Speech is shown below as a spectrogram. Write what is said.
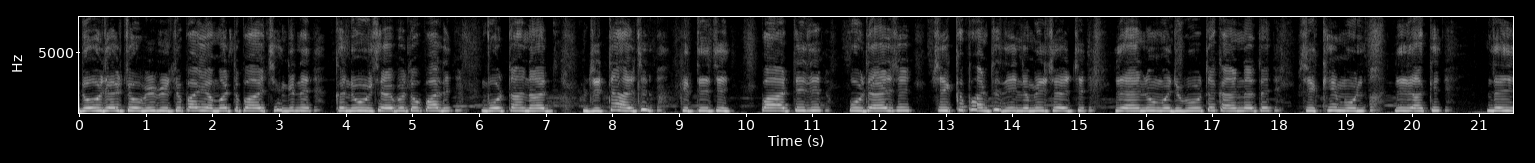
2024 ਵਿੱਚ ਭਾਈ ਅਮਰਪਾਲ ਸਿੰਘ ਨੇ ਖਡੂਰ ਸਾਹਿਬ ਤੋਂ ਭਾਰੀ ਵੋਟਾਂ ਨਾਲ ਜਿੱਤ ਹਾਸਲ ਕੀਤੀ ਸੀ ਪਾਰਟੀ ਦੀ ਉਦੈਸ਼ ਸਿੱਖ ਪੰਥ ਦੀ ਨਵੀਂ ਸੱਚ ਲੈਣ ਨੂੰ ਮਜ਼ਬੂਤ ਕਰਨ ਅਤੇ ਸਿੱਖੀ ਮੁੱਲ ਦੀ ਰਾਖੀ ਲਈ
